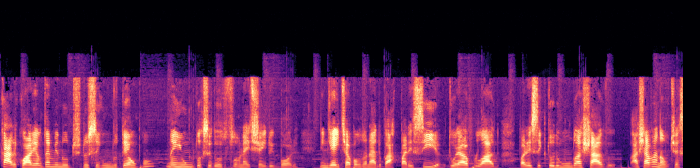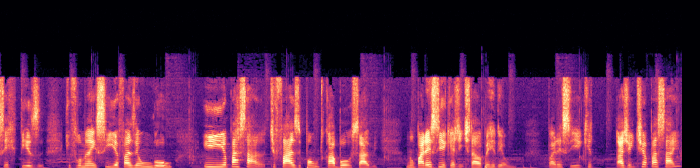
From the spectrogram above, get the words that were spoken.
Cara, 40 minutos do segundo tempo, nenhum torcedor do Fluminense tinha ido embora. Ninguém tinha abandonado o barco. Parecia, tu olhava pro lado, parecia que todo mundo achava. Achava não, tinha certeza que o Fluminense ia fazer um gol e ia passar de fase, ponto, acabou, sabe? Não parecia que a gente tava perdendo. Parecia que a gente ia passar e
